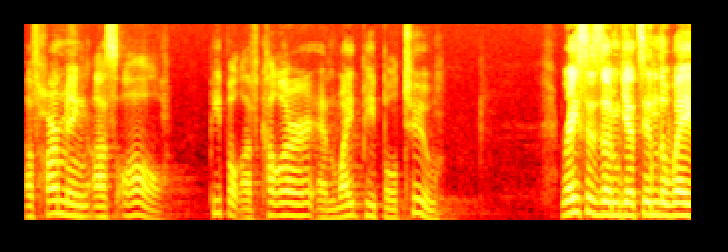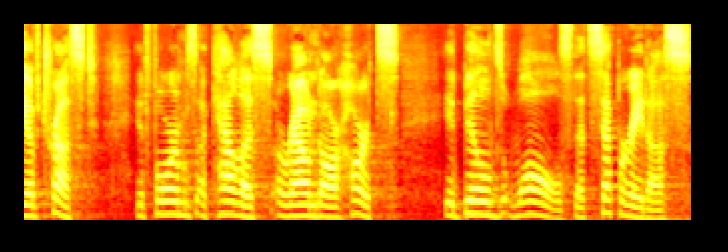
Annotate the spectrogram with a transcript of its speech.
of harming us all, people of color and white people too. Racism gets in the way of trust. It forms a callus around our hearts. It builds walls that separate us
